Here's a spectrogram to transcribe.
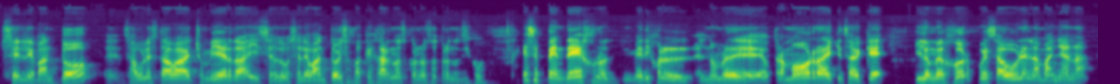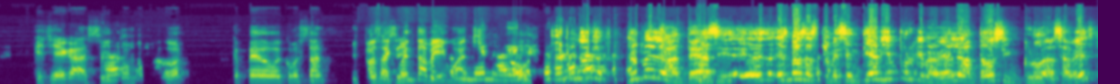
se levantó, eh, Saúl estaba hecho mierda y se, lo- se levantó y se fue a quejarnos con nosotros. Nos dijo, ese pendejo nos- me dijo el, el nombre de otra morra y quién sabe qué. Y lo mejor fue Saúl en la mañana, que llega así como mamador. ¿Qué pedo, güey? ¿Cómo están? Y todos así. cuenta Baywatch. Nena, ¿eh? No, yo me levanté así, es, es más, hasta me sentía bien porque me había levantado sin cruda, ¿sabes?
